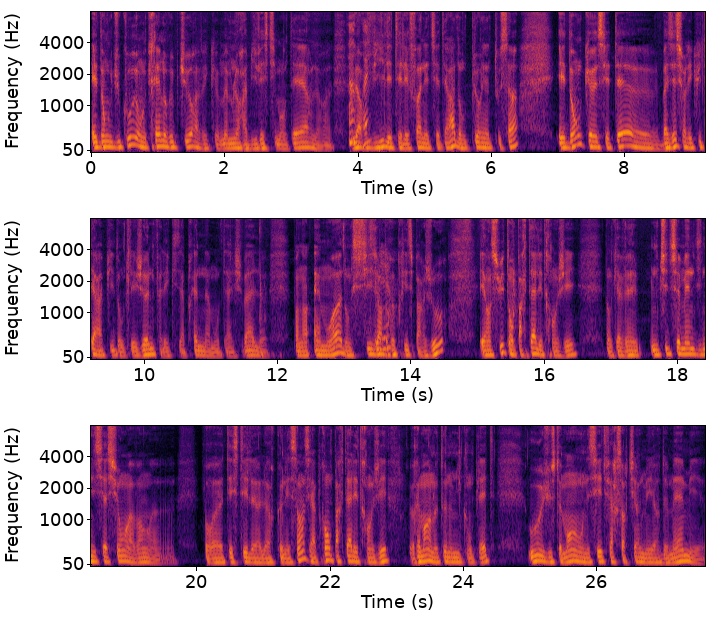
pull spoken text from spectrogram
Et donc du coup, on crée une rupture avec euh, même leur habit vestimentaire, leur, Ah, leur ouais. vie, les téléphones, etc. Donc plus rien de tout ça. Et donc euh, c'était euh, basé sur l'équithérapie. Donc les jeunes, fallait qu'ils apprennent à monter à cheval euh, pendant un mois, donc six heures bien. de reprise par jour. Et ensuite, on partait à l'étranger. Donc il y avait une petite semaine d'initiation avant. euh, pour euh, tester le- leurs connaissances et après on partait à l'étranger vraiment en autonomie complète où justement on essayait de faire sortir le meilleur d'eux-mêmes et, euh,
